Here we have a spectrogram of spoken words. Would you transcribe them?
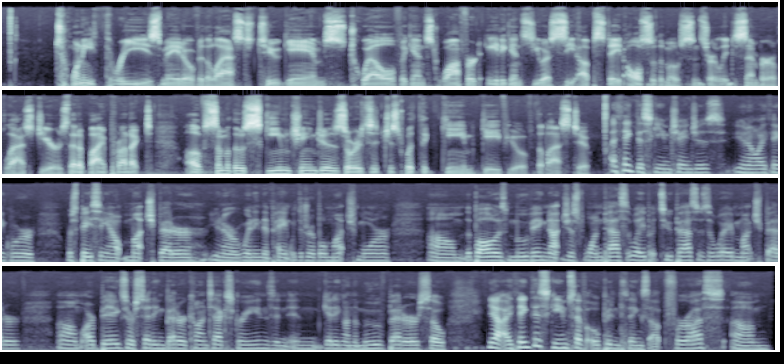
23s made over the last two games 12 against Wofford, 8 against USC Upstate, also the most since early December of last year. Is that a byproduct of some of those scheme changes, or is it just what the game gave you over the last two? I think the scheme changes. You know, I think we're we're spacing out much better. You know, we're winning the paint with the dribble much more. Um, the ball is moving, not just one pass away, but two passes away, much better. Um, our bigs are setting better contact screens and, and, getting on the move better. So, yeah, I think the schemes have opened things up for us. Um,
